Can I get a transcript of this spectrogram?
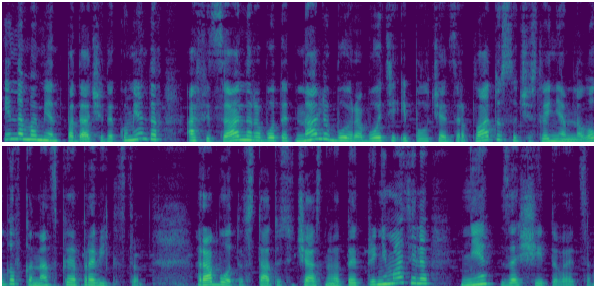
и на момент подачи документов официально работать на любой работе и получать зарплату с отчислением налогов канадское правительство. Работа в статусе частного предпринимателя не засчитывается.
